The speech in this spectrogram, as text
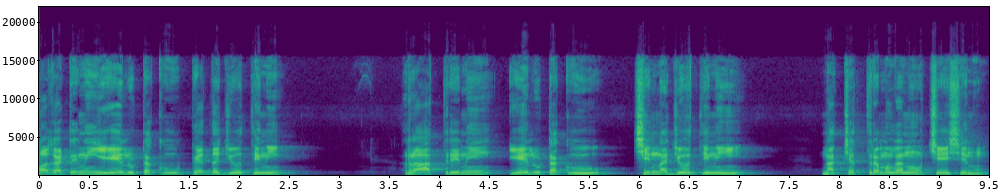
పగటిని ఏలుటకు పెద్ద జ్యోతిని రాత్రిని ఏలుటకు చిన్న జ్యోతిని నక్షత్రములను చేసెను.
